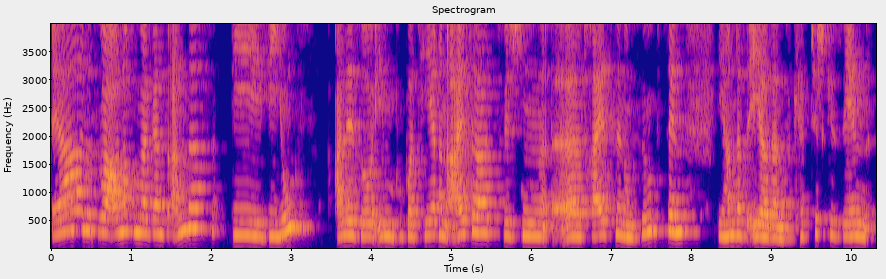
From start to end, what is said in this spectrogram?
Ja, das war auch noch mal ganz anders. Die, die Jungs, alle so im pubertären Alter zwischen äh, 13 und 15, die haben das eher dann skeptisch gesehen.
